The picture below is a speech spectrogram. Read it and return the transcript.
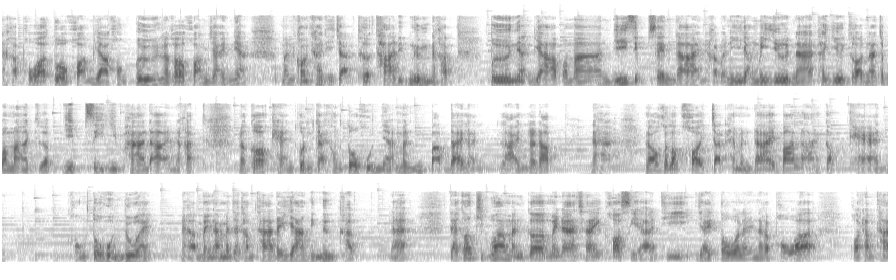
นะครับเพราะว่าตัวความยาวของปืนแล้วก็ความใหญ่เนี่ยมันค่อนข้างที่จะเถอะทานิดนึงนะครับปืนเนี่ยยาวประมาณ 20 เซนได้นะครับอันนี้ยังไม่ยืดนะถ้ายืดก็น่าจะประมาณเกือบ 24 25 ได้นะครับแล้วก็แขนกลไกของตัวหุ่นเนี่ยมันปรับได้หลายหลายระดับนะฮะเราก็ต้องคอยจัดให้มันได้บาลานซ์กับแขนของตัวหุ่นด้วยนะครับไม่งั้นมันจะทำท่าได้ยากนิดนึงครับนะฮะแต่ก็คิดว่ามันก็ไม่น่าใช่ข้อเสียที่ใหญ่โตอะไรนะครับ เพราะว่าพอทำท่า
